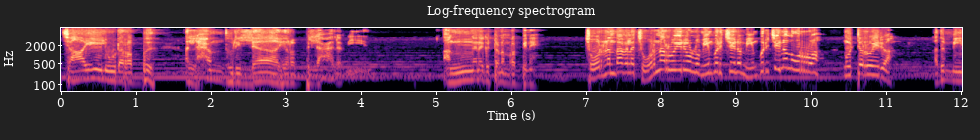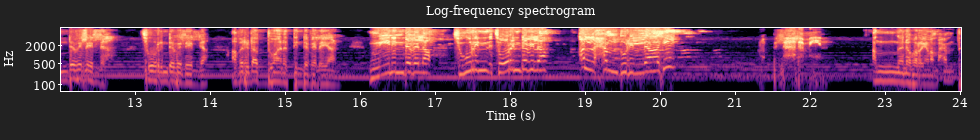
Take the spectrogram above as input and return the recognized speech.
ചായയിലൂടെ റബ്ബ്. അൽഹംദുലില്ലാഹി റബ്ബിൽ ആലമീൻ. അങ്ങനെ കിട്ടണം റബ്ബിനെ. ചോറിന് എന്താ വില? ചോറിന് അറുപത് രൂപ ഉള്ളൂ. മീൻ പൊരിച്ചതിനോ? മീൻ പൊരിച്ചതിനോ നൂറ് രൂപ. നൂറ്ററുപത് രൂപ. അത് മീനിന്റെ വിലയല്ല. ചോറിന്റെ വിലയല്ല. അവരുടെ അധ്വാനത്തിന്റെ വിലയാണ്. മീനിന്റെ വില ചൂറിന്റെ ചോറിന്റെ വില. അൽഹംദുലില്ലാഹി അങ്ങനെ പറയണം ഹംദ്.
